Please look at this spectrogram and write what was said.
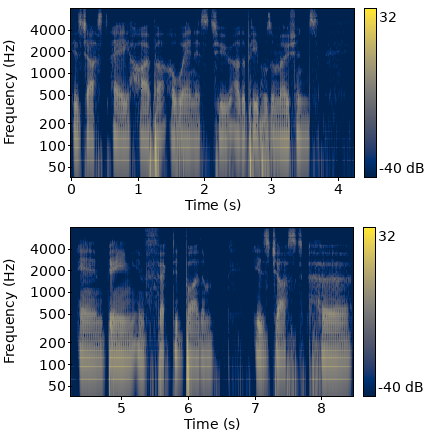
is just a hyper awareness to other people's emotions, and being infected by them is just her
